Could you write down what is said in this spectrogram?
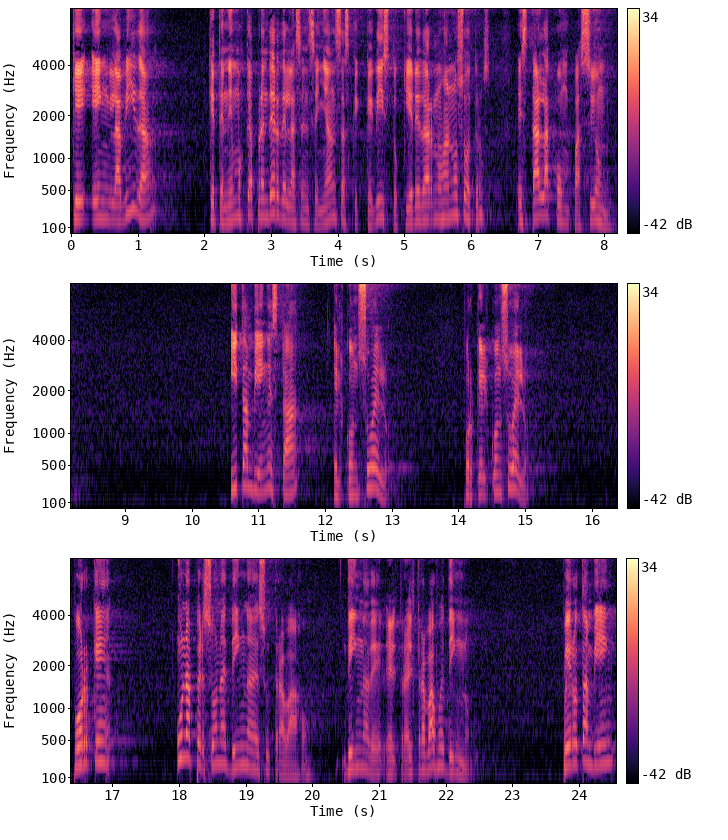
que en la vida que tenemos que aprender de las enseñanzas que, Cristo quiere darnos a nosotros, está la compasión. Y también está el consuelo. ¿Por qué el consuelo? Porque una persona es digna de su trabajo, digna de el, el trabajo es digno. Pero también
